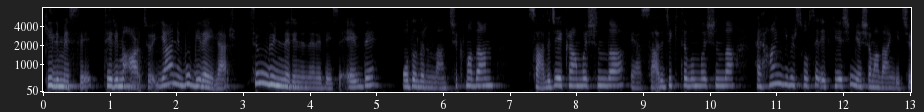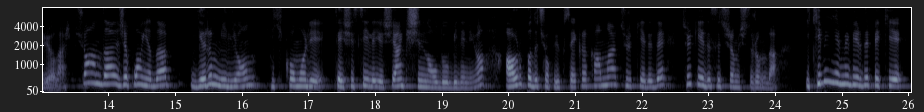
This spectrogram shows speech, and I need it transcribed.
kelimesi, terimi artıyor. Yani bu bireyler tüm günlerini neredeyse evde, odalarından çıkmadan, sadece ekran başında veya sadece kitabın başında herhangi bir sosyal etkileşim yaşamadan geçiriyorlar. Şu anda Japonya'da yarım milyon hikikomori teşhisiyle yaşayan kişinin olduğu biliniyor. Avrupa'da çok yüksek rakamlar, Türkiye'de de Türkiye'de sıçramış durumda. 2021'de peki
